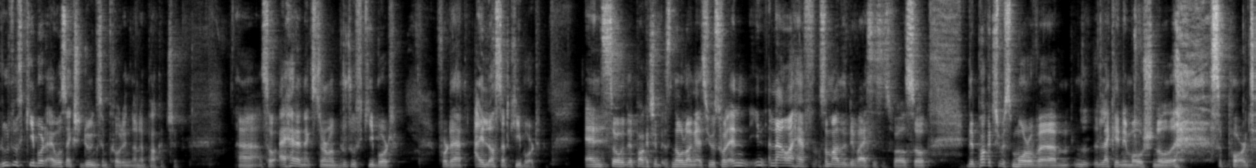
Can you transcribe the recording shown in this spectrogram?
Bluetooth keyboard. I was actually doing some coding on a Pocket Chip. Uh, so I had an external Bluetooth keyboard for that. I lost that keyboard and so the pocket chip is no longer as useful and now i have some other devices as well so the pocket chip is more of a um, like an emotional support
